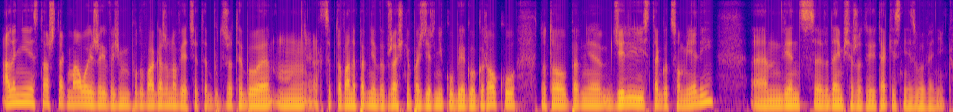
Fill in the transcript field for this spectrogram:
ale nie jest to aż tak mało, jeżeli weźmiemy pod uwagę, że no wiecie, te budżety były mm, akceptowane pewnie we wrześniu, październiku ubiegłego roku, no to pewnie dzielili z tego, co mieli, więc wydaje mi się, że to i tak jest niezły wynik.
